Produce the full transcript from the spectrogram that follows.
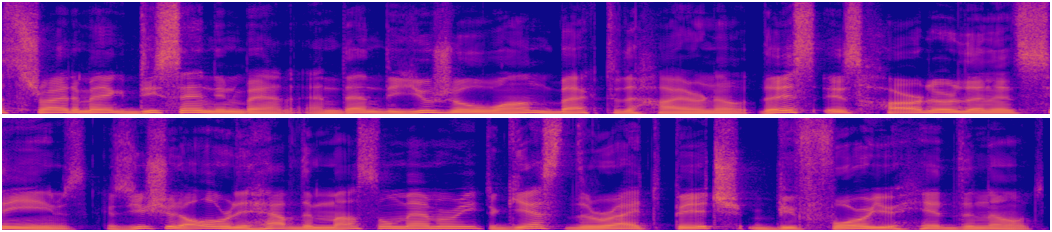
Let's try to make descending bend and then the usual one back to the higher note. This is harder than it seems, because you should already have the muscle memory to guess the right pitch before you hit the note.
